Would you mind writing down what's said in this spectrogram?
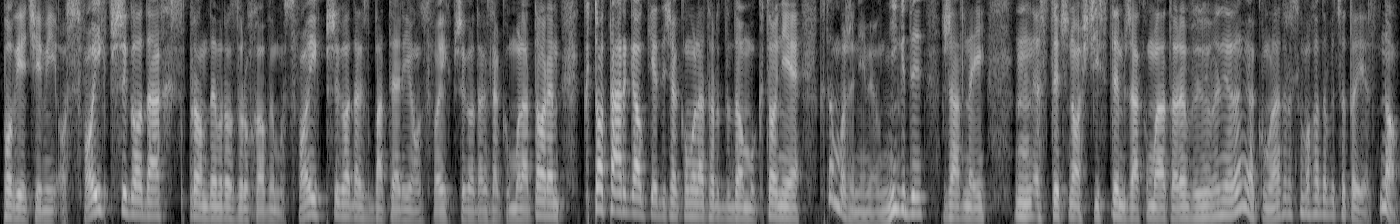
powiecie mi o swoich przygodach z prądem rozruchowym, o swoich przygodach z baterią, o swoich przygodach z akumulatorem, kto targał kiedyś akumulator do domu, kto nie, kto może nie miał nigdy żadnej mm, styczności z tym, że akumulatorem, nie wiem, akumulator samochodowy, co to jest. No,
